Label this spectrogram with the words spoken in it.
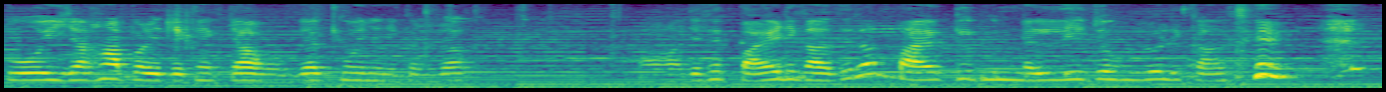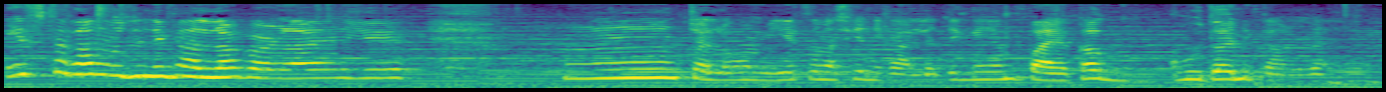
तो यहाँ पर देखें क्या हो गया क्यों नहीं निकल रहा? हाँ जैसे पाए निकालते ना पाए की नली जो हम लोग निकालते हैं इस तरह मुझे निकालना पड़ रहा है ये। हम्म, चलो हम ये समझ के निकाल लेते हैं हम पाए का गूदा निकाल रहे हैं।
